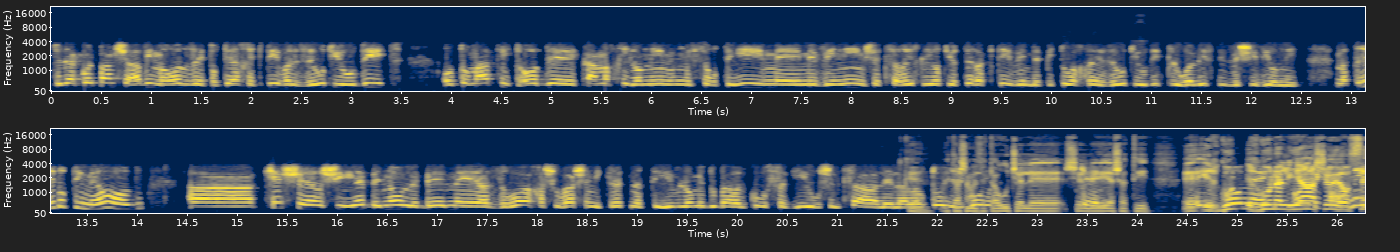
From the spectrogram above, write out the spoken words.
אתה יודע, כל פעם שאבי מעוז פותח את פיו על זהות יהודית, אוטומטית עוד uh, כמה חילונים מסורתיים uh, מבינים שצריך להיות יותר אקטיביים בפיתוח uh, זהות יהודית פלורליסטית ושוויונית. מטריד אותי מאוד הקשר שיהיה בינו לבין uh, הזרוע החשובה שנקראת נתיב, לא מדובר על קורס הגיור של צה"ל, אלא כן, על אותו ארגון... כן, הייתה שם איזו טעות של, של כן. יש עתיד. ארגון, ארגון, ארגון עלייה שעושה,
